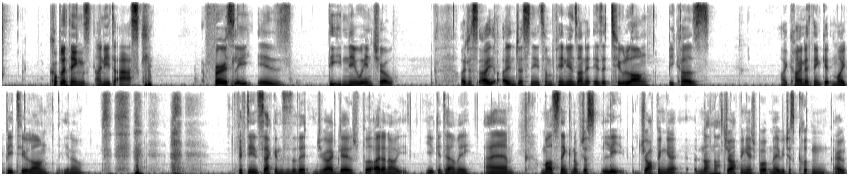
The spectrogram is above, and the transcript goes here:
a couple of things I need to ask. Firstly, is the new intro. I just I, I just need some opinions on it. Is it too long? Because I kind of think it might be too long. You know. 15 seconds is a bit dragged out, but I don't know you can tell me. Um, I'm also thinking of just le- dropping it, not not dropping it, but maybe just cutting out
